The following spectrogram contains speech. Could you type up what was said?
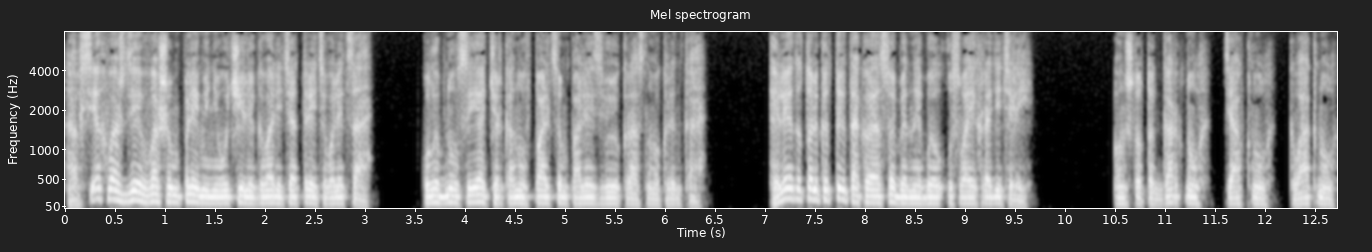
А всех вождей в вашем племени учили говорить от третьего лица?» Улыбнулся я, черканув пальцем по лезвию красного клинка. «Или это только ты такой особенный был у своих родителей?» Он что-то гаркнул, тявкнул, квакнул,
